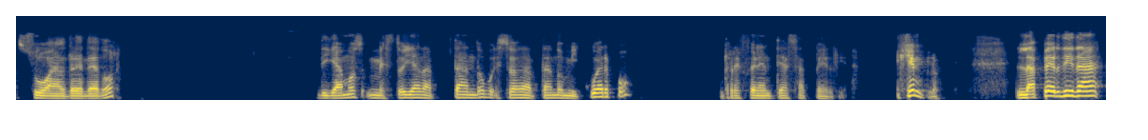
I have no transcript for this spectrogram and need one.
su alrededor. Digamos, me estoy adaptando, estoy adaptando mi cuerpo referente a esa pérdida. Ejemplo, la pérdida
